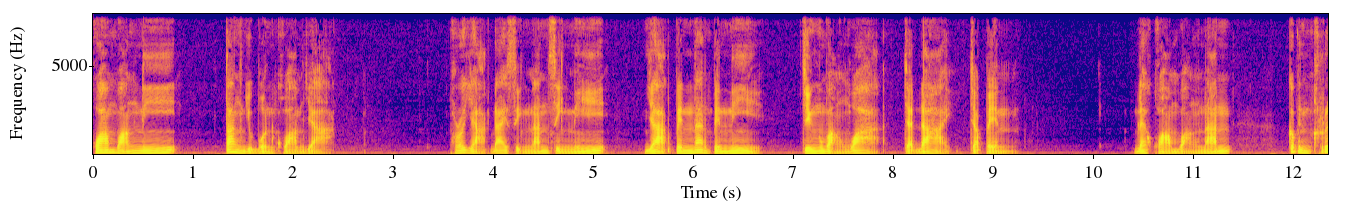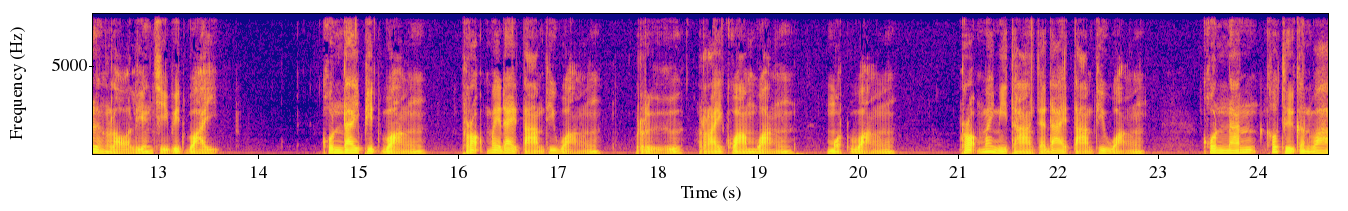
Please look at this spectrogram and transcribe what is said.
ความหวังนี้ตั้งอยู่บนความอยาก เพราะอยากได้สิ่งนั้นสิ่งนี้ อยากเป็นนั่นเป็นนี่ จึงหวังว่าจะได้จะเป็น และความหวังนั้นก็เป็นเครื่องหล่อเลี้ยงชีวิตไว้ คนใดผิดหวัง เพราะไม่ได้ตามที่หวัง หรือไร้ความหวัง หมดหวัง เพราะไม่มีทางจะได้ตามที่หวัง คนนั้นเขาถือกันว่า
